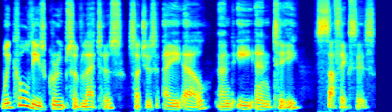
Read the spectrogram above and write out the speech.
We call these groups of letters, such as AL and ENT, suffixes.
